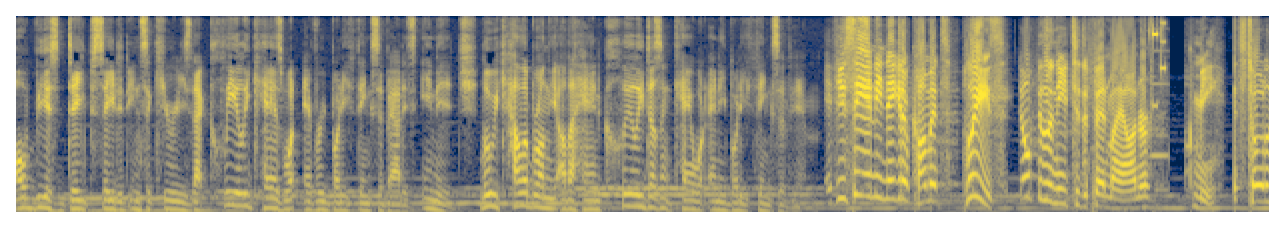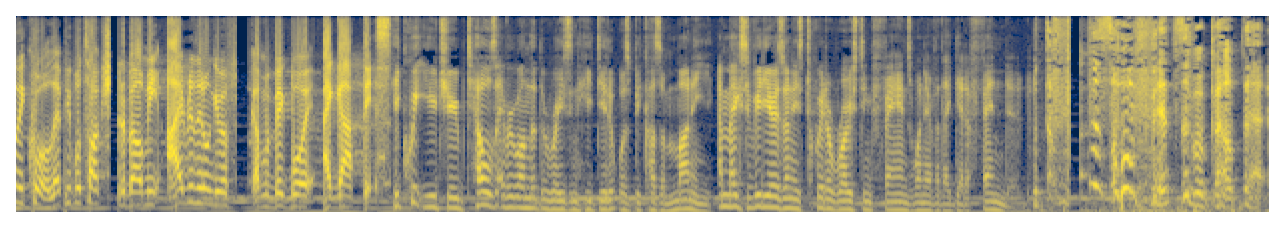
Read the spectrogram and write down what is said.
obvious deep-seated insecurities that clearly cares what everybody thinks about his image. Lui Calibre, on the other hand, clearly doesn't care what anybody thinks of him. If you see any negative comments, please don't feel the need to defend my honor. F me. It's totally cool. Let people talk shit about me. I really don't give a f. I'm a big boy. I got this. He quit YouTube, tells everyone that the reason he did it was because of money, and makes videos on his Twitter roasting fans whenever they get offended. What the f was so offensive about that?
